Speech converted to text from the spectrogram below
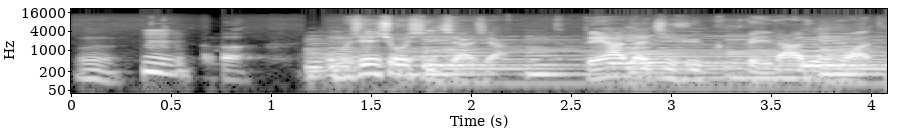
嗯嗯呃，我们先休息一下下，等一下再继续北大这个话题。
